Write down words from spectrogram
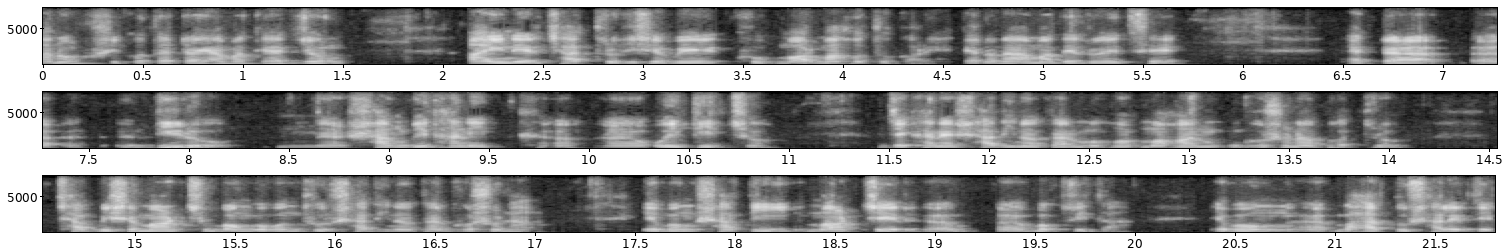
মানসিকতাটাই আমাকে একজন আইনের ছাত্র হিসেবে খুব মর্মাহত করে। কেননা আমাদের রয়েছে একটা দৃঢ়, সাংবিধানিক ঐতিহ্য, যেখানে স্বাধীনতার মহান ঘোষণাপত্র, ছাব্বিশে মার্চ বঙ্গবন্ধুর স্বাধীনতার ঘোষণা এবং সাতই মার্চের বক্তৃতা এবং বাহাত্তর সালের যে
